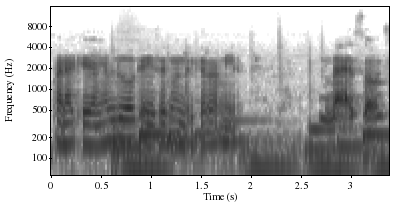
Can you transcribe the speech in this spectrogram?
para que vean el dúo que hice con Enrique Ramírez. Besos.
